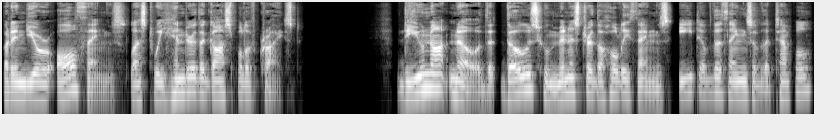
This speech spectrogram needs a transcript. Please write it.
but endure all things, lest we hinder the gospel of Christ. Do you not know that those who minister the holy things eat of the things of the temple,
